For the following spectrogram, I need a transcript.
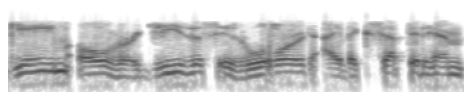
game over. Jesus is Lord. I've accepted him.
